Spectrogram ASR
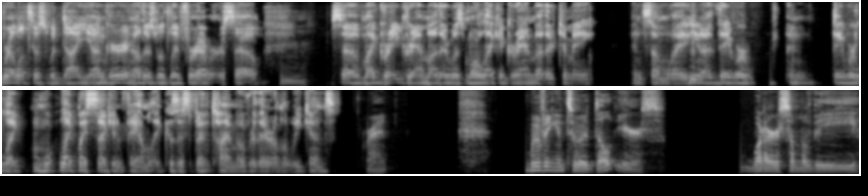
relatives would die younger and others would live forever. So, Hmm. So my great grandmother was more like a grandmother to me in some way. You know, they were and they were like like my second family because I spent time over there on the weekends. Right. Moving into adult years, what are some of the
